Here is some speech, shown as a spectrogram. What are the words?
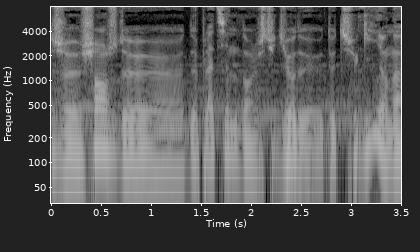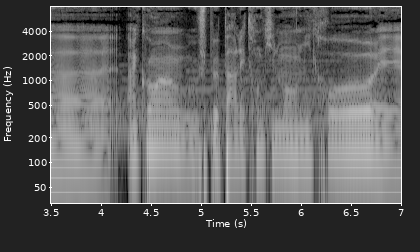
je change de, platine dans le studio de, de, Tsugi. Il y en a un coin où je peux parler tranquillement au micro et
